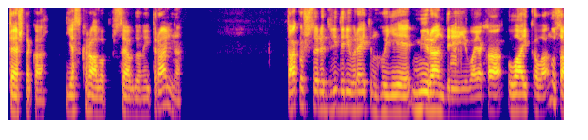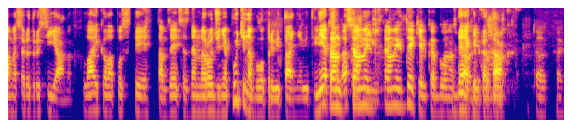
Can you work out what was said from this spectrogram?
Теж така яскрава псевдонейтральна. Також серед лідерів рейтингу є Міра Андрієва, яка лайкала, ну саме серед росіянок, лайкала пости. Там, здається, з днем народження Путіна було привітання від Лєпса. Там, да, там, їх, там їх декілька було насправді. Декілька, так. так, так.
